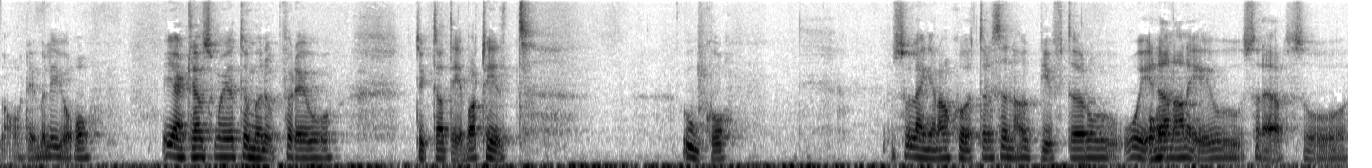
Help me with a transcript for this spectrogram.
ja det är väl jag egentligen som har gett tummen upp för det och tyckte att det var helt OK. Så länge han sköter sina uppgifter och, och är Ja. den han är och sådär så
